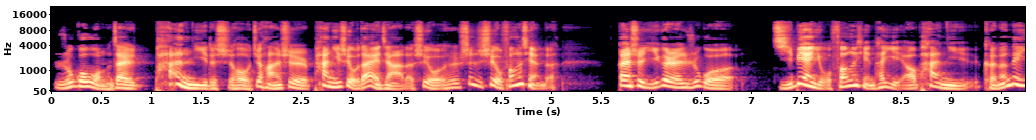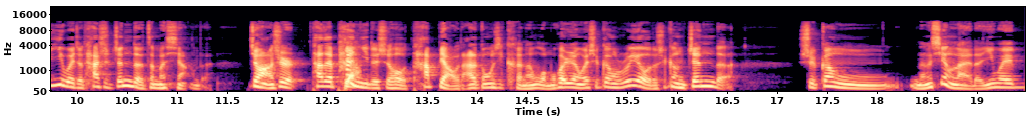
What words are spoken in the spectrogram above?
如果我们在叛逆的时候，就好像是叛逆是有代价的，是有甚至是有风险的。但是一个人如果即便有风险，他也要叛逆，可能那意味着他是真的这么想的。就好像是他在叛逆的时候，他表达的东西，可能我们会认为是更 real 的，是更真的，是更能信赖的。因为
